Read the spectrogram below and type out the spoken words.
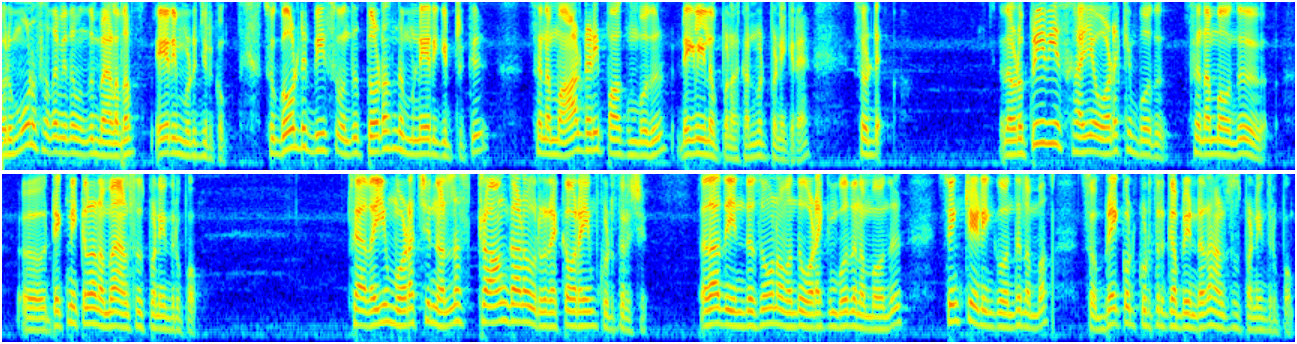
ஒரு மூணு சதவீதம் வந்து மேலே தான் ஏறி முடிஞ்சிருக்கும். ஸோ கோல்டு பீஸ் வந்து தொடர்ந்து முன்னேறிக்கிட்டு இருக்கு ஸோ நம்ம ஆல்ரெடி பார்க்கும்போது டெய்லியில் இப்போ நான் கன்வெர்ட் பண்ணிக்கிறேன். ஸோ இதோட ப்ரீவியஸ் ஹையை உடைக்கும் போது ஸோ நம்ம வந்து டெக்னிக்கலாக நம்ம அனலிசிஸ் பண்ணியிருந்திருப்போம். ஸோ அதையும் உடச்சி நல்ல ஸ்ட்ராங்கான ஒரு ரெக்கவரையும் கொடுத்துருச்சு. அதாவது இந்த ஜோனை வந்து உடைக்கும் போது நம்ம வந்து ஸ்விங் ட்ரேடிங்க்கு வந்து நம்ம ஸோ பிரேக் அவுட் கொடுத்துருக்கு அப்படின்றத அனலிசிஸ் பண்ணியிருந்திருப்போம்.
